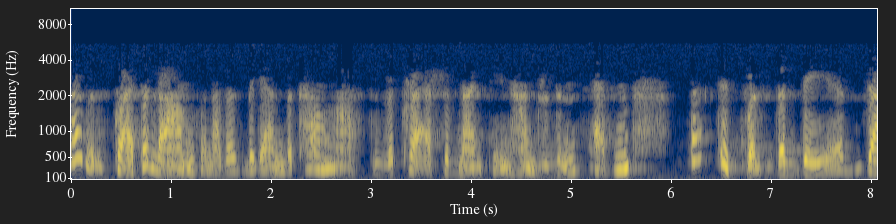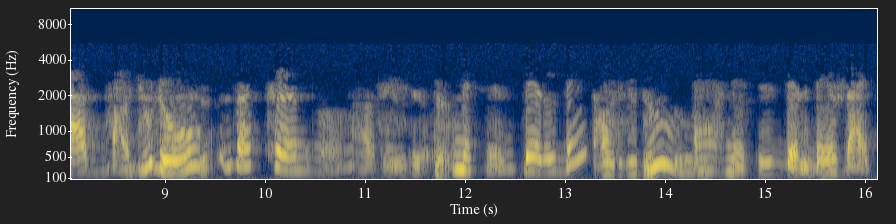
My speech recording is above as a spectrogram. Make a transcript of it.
I was quite alarmed when others began to come after the crash of 1907. But it was the dear judge. How do you do? The colonel. How do you do? Yes. Mrs. Bilby. How do you do? Uh, Mrs. Bilby writes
